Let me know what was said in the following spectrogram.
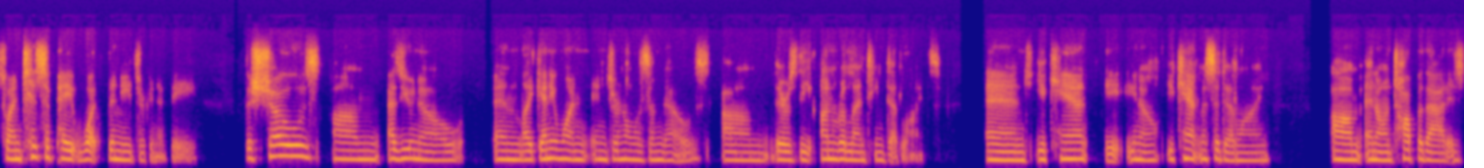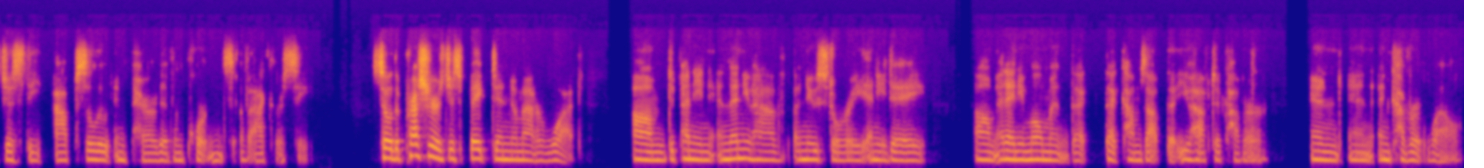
So, anticipate what the needs are going to be. The shows, um, as you know, and like anyone in journalism knows, um, there's the unrelenting deadlines. And you can't, you know, you can't miss a deadline. Um, and on top of that is just the absolute imperative importance of accuracy. So the pressure is just baked in no matter what, um, depending. And then you have a new story any day, um, at any moment that that comes up that you have to cover and and and cover it well.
